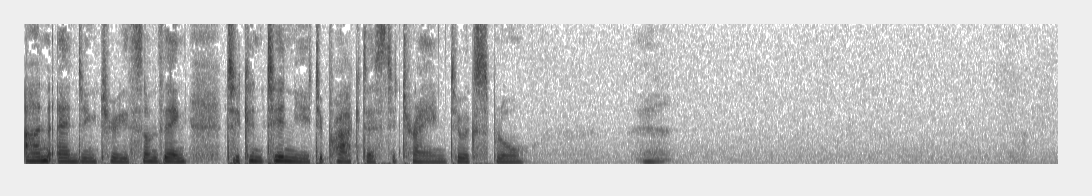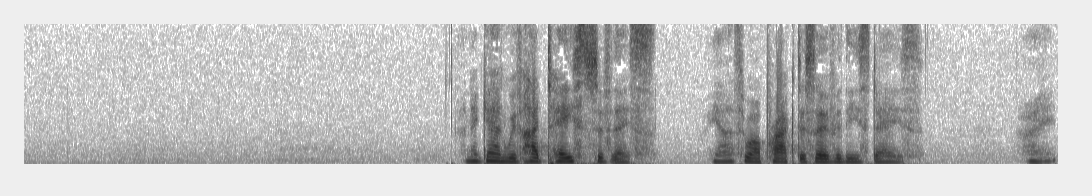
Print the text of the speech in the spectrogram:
Unending truth, something to continue to practice, to train, to explore. Yeah? And again, we've had tastes of this, yeah, through our practice over these days, right?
